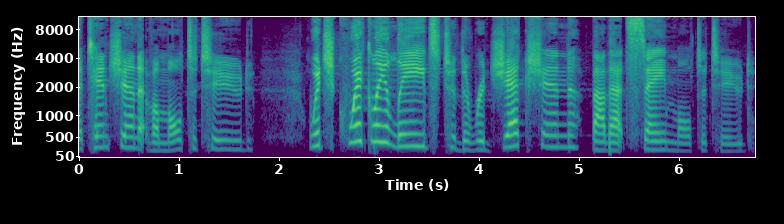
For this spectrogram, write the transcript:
attention of a multitude, which quickly leads to the rejection by that same multitude.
